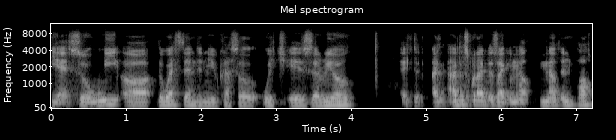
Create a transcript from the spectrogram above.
Yeah, so we are the West End in Newcastle, which is a real it, I, I describe it as like a melt, melting pot,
